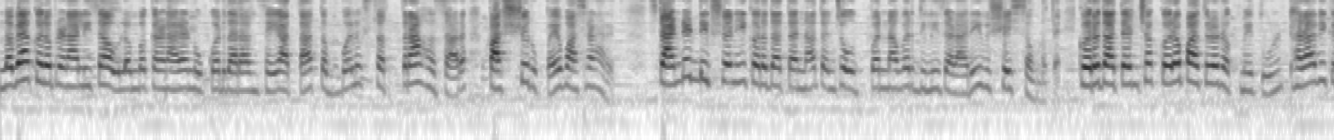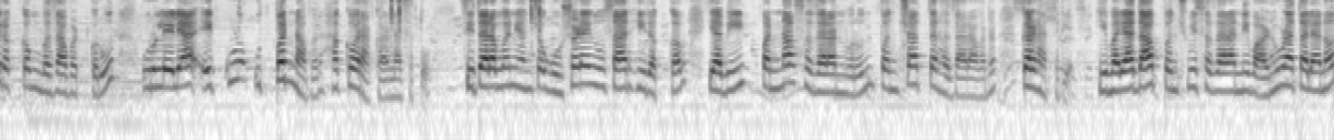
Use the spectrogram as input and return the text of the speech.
नव्या कर प्रणालीचा अवलंब करणाऱ्या नोकरदारांचे आता तब्बल सतरा हजार पाचशे रुपये वाचणार आहेत. स्टँडर्ड डिक्शन ही करदात्यांना त्यांच्या उत्पन्नावर दिली जाणारी विशेष सवलत आहे. करदात्यांच्या करपात्र रकमेतून ठराविक रक्कम वजावट करून उरलेल्या एकूण उत्पन्नावर हा कर आकारला जातो. सीतारामन यांच्या घोषणेनुसार ही रक्कम यावेळी पन्नास हजारांवरून पंच्याहत्तर हजारावर करण्यात आली आहे. ही मर्यादा पंचवीस हजारांनी वाढवण्यात आल्यानं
